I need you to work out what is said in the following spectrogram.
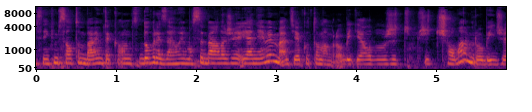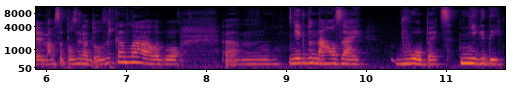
s niekým sa o tom bavím, tak on dobre záujem o seba, ale že ja neviem mať, ako to mám robiť, alebo že, že čo mám robiť, že mám sa pozerať do zrkadla, alebo um, niekto naozaj vôbec nikdy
